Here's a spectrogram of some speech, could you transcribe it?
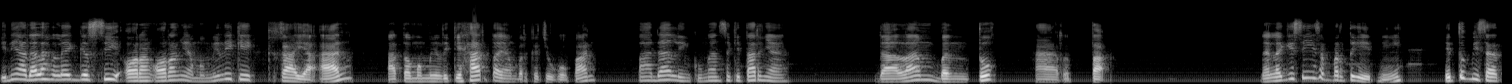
ini adalah legacy orang-orang yang memiliki kekayaan atau memiliki harta yang berkecukupan pada lingkungan sekitarnya dalam bentuk harta. Dan sih seperti ini, itu bisa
